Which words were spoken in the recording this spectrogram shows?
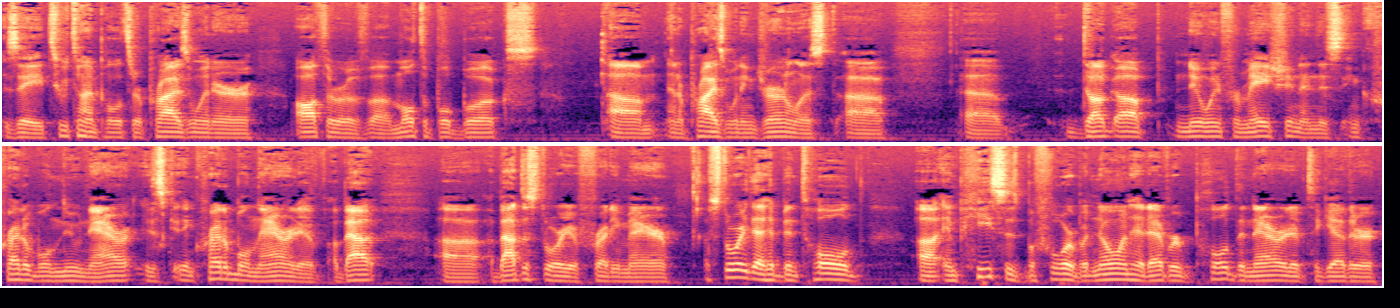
is a two time Pulitzer Prize winner, author of uh, multiple books, um, and a prize winning journalist, uh, uh, dug up new information and this incredible new narrative, this incredible narrative about uh, about the story of Freddie Mayer, a story that had been told uh, in pieces before, but no one had ever pulled the narrative together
